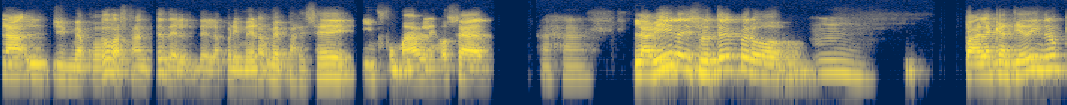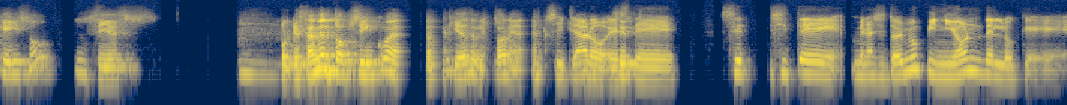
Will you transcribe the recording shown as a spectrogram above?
la, me acuerdo bastante de, de, la primera, me parece infumable, o sea, la vi la disfruté, pero mm. para la cantidad de dinero que hizo, sí es, mm. porque está en el top 5 de de la historia. ¿eh? Sí, claro, este, si, si, te, mira, si te doy mi opinión de lo que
